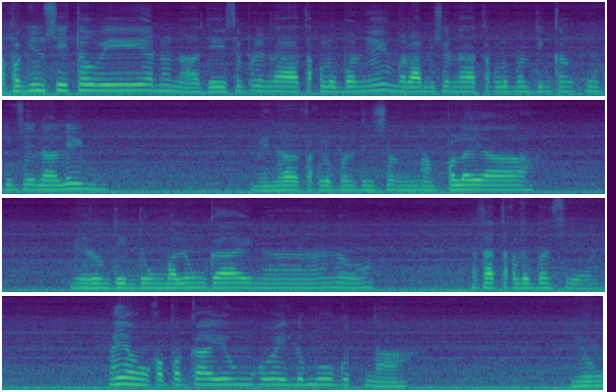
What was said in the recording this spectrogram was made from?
Kapag yung sitaw eh, ano na, di siyempre natatakluban niya. Marami siyang natatakluban din kangkong dun sa ilalim. May natatakluban din siyang ampalaya. Meron din dong malunggay na ano, natatakluban siya. Ngayon, kapag ka yung kuway lumugot na, yung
